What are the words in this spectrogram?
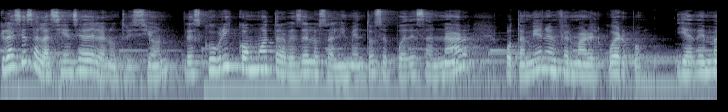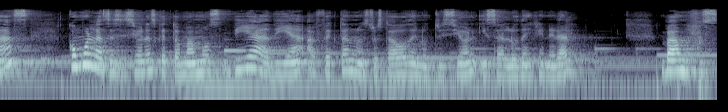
Gracias a la ciencia de la nutrición, descubrí cómo a través de los alimentos se puede sanar o también enfermar el cuerpo y además cómo las decisiones que tomamos día a día afectan nuestro estado de nutrición y salud en general. Vamos,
